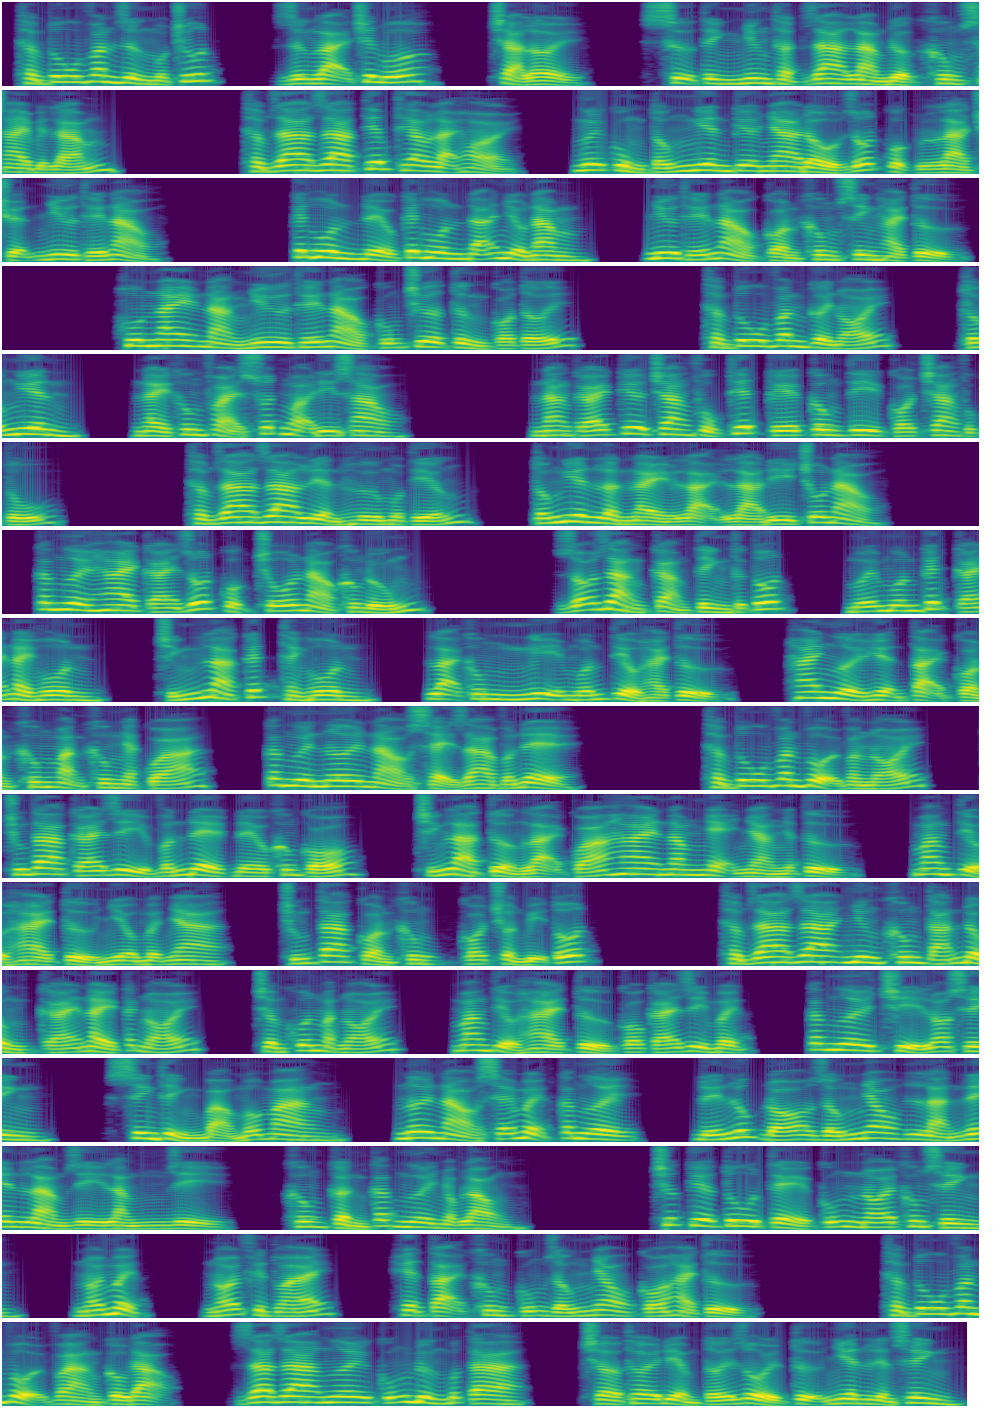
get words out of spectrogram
Thẩm tu văn dừng một chút, dừng lại chiếc đũa, trả lời, sự tình nhưng thật ra làm được không sai biệt lắm. Thẩm gia gia tiếp theo lại hỏi, ngươi cùng tống nghiên kia nha đầu rốt cuộc là chuyện như thế nào? Kết hôn đều kết hôn đã nhiều năm, như thế nào còn không sinh hài tử? Hôm nay nàng như thế nào cũng chưa từng có tới. Thẩm tu văn cười nói, tống nghiên, này không phải xuất ngoại đi sao? Nàng cái kia trang phục thiết kế công ty có trang phục tú. Thẩm gia gia liền hừ một tiếng, tống nghiên lần này lại là đi chỗ nào? Các ngươi hai cái rốt cuộc chỗ nào không đúng? Rõ ràng cảm tình thực tốt, mới muốn kết cái này hôn, chính là kết thành hôn, lại không nghĩ muốn tiểu hài tử, hai người hiện tại còn không mặn không nhạt quá, các ngươi nơi nào xảy ra vấn đề. Thẩm tu văn vội vàng nói, chúng ta cái gì vấn đề đều không có, chính là tưởng lại quá hai năm nhẹ nhàng nhật tử, mang tiểu hài tử nhiều mệt nha, chúng ta còn không có chuẩn bị tốt. Thẩm ra ra nhưng không tán đồng cái này cách nói, trầm khuôn mặt nói, mang tiểu hài tử có cái gì mệt, các ngươi chỉ lo sinh, sinh thỉnh bảo mẫu mang, nơi nào sẽ mệt các ngươi, đến lúc đó giống nhau là nên làm gì làm gì, không cần các ngươi nhọc lòng. Trước kia tu tể cũng nói không sinh, nói mệt, nói phiền thoái, hiện tại không cũng giống nhau có hài tử. Thẩm tu văn vội vàng cầu đạo, ra ra ngươi cũng đừng bức ta, chờ thời điểm tới rồi tự nhiên liền sinh.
